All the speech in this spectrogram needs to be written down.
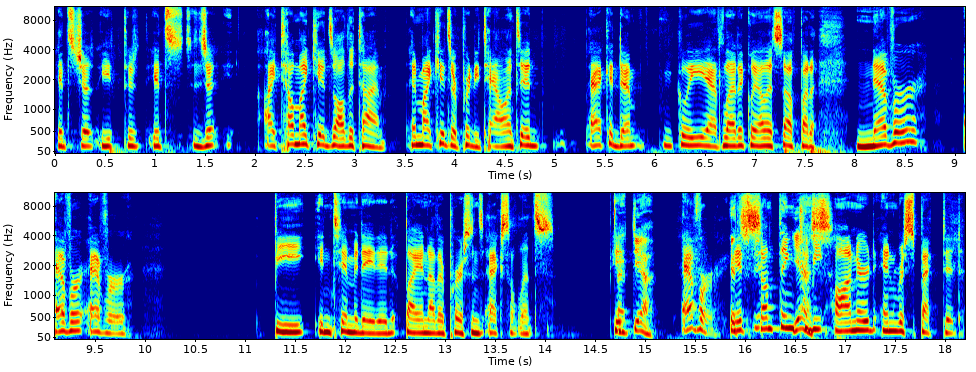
it's just it's just, I tell my kids all the time, and my kids are pretty talented, academically, athletically, all that stuff. But never, ever, ever be intimidated by another person's excellence. Uh, it- yeah ever. It's- It's, something to be honored and respected.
